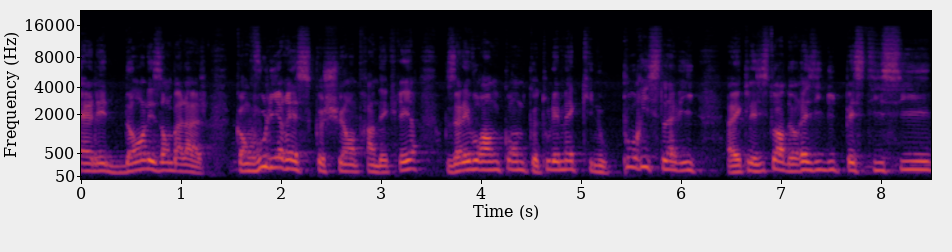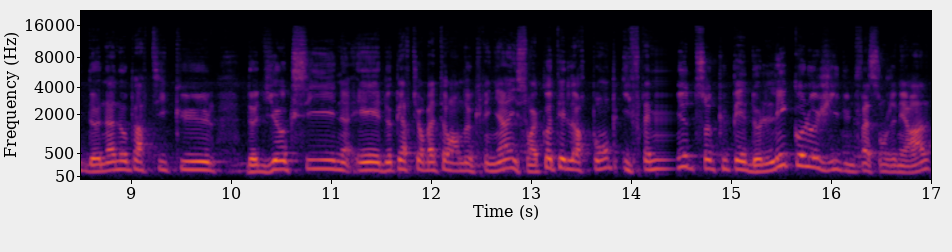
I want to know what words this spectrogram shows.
elle est dans les emballages. Quand vous lirez ce que je suis en train d'écrire, vous allez vous rendre compte que tous les mecs qui nous pourrissent la vie avec les histoires de résidus de pesticides, de nanoparticules, de dioxines et de perturbateurs endocriniens, ils sont à côté de leur pompe, il ferait mieux de s'occuper de l'écologie d'une façon générale,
